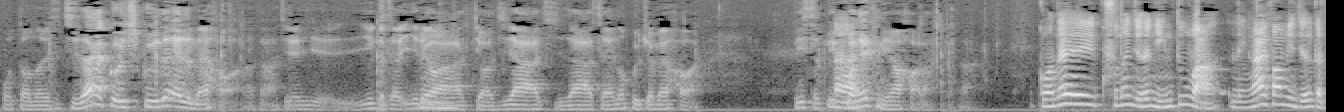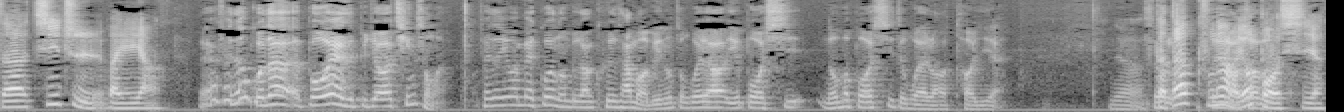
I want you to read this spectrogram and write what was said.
我懂侬意思。其实感感觉还是蛮好个，对伐？就伊伊搿只医疗啊、条件啊、技术啊，侪侬感觉蛮好个，比是比国内肯定要好了，啊。国内可能就是人多伐，另外一方面就是搿只机制勿一样。哎，反正我觉得保安还是比较轻松个。反正因为美国侬比如讲看啥毛病，侬总归要有保险，侬没保险总归老讨厌搿搭可能也要保险，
